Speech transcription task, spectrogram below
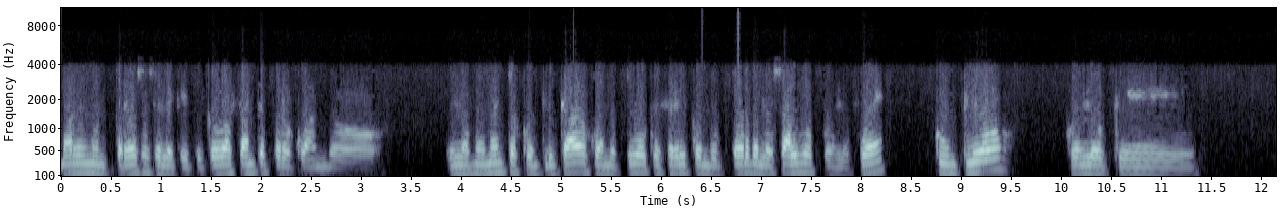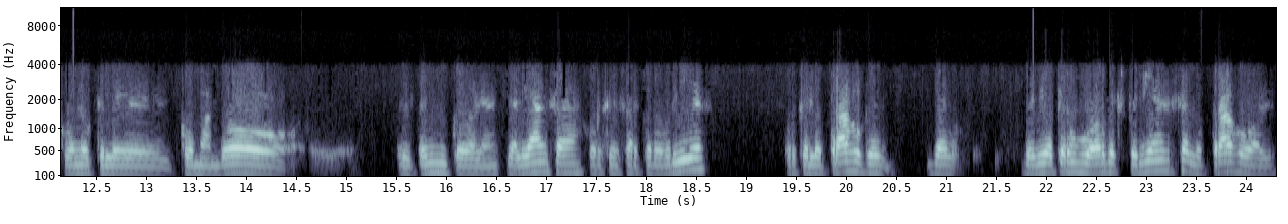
Marvin Monterrosa se le criticó bastante, pero cuando en los momentos complicados, cuando tuvo que ser el conductor de los salvos, pues lo fue, cumplió con lo que con lo que le comandó eh, el técnico de Alianza, Jorge Sarco Rodríguez, porque lo trajo que ya, debido a que era un jugador de experiencia, lo trajo al,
